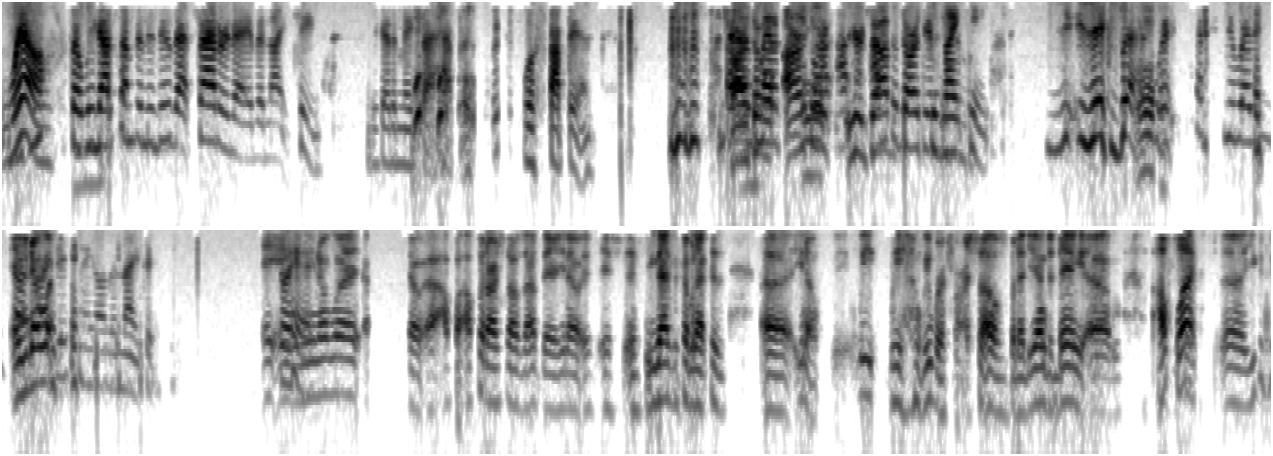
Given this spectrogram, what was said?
well, so we got something to do that Saturday, the nineteenth. We got to make that happen. We'll stop in. As a Arthur, matter of fact, Arthur, I- I- your I'm job starts give at you the- 19. Y- Exactly. you ready to start you know what? auditioning on the nineteenth? Hey, Go ahead. You know what? You know, I'll, put- I'll put ourselves out there. You know, if if, if you guys are coming out, because uh, you know, we we we work for ourselves, but at the end of the day, um, I'll flex. Uh, you can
